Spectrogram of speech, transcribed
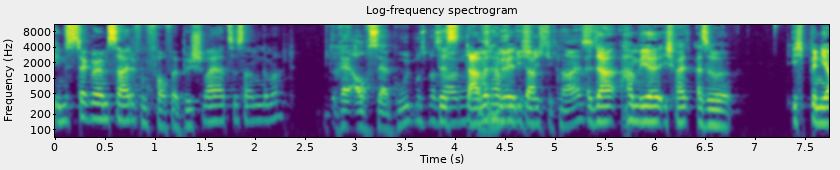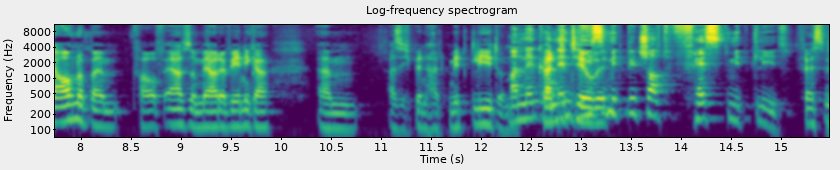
Instagram-Seite vom VfL Bischweier zusammen gemacht. Auch sehr gut, muss man Das, sagen. damit also haben wir da, richtig nice. Da haben wir, ich weiß, also ich bin ja auch noch beim VfR, so mehr oder weniger. Ähm, also ich bin halt Mitglied und man nennt, man nennt diese Mitgliedschaft Festmitglied. fest.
